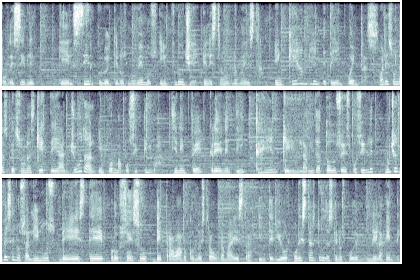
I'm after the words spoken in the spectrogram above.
por decirle que el círculo en que nos movemos influye en nuestra obra maestra. ¿En qué ambiente te encuentras? ¿Cuáles son las personas que te ayudan en forma positiva? ¿Tienen fe? ¿Creen en ti? ¿Creen que en la vida todo es posible? Muchas veces nos salimos de este proceso de trabajo con nuestra obra maestra interior por estas dudas que nos ponen la gente.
